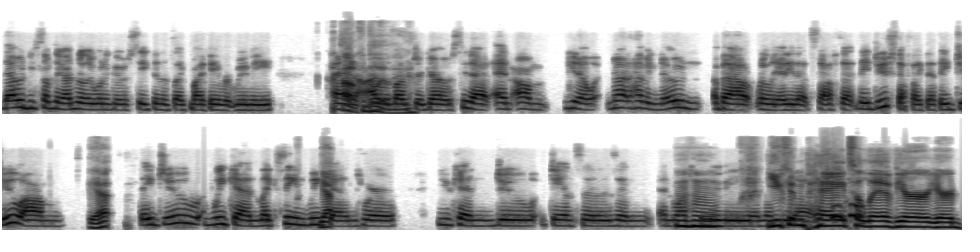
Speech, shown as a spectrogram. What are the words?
that would be something I'd really want to go see because it's like my favorite movie. And Oh, I would love to go see that. And, um, you know, not having known about really any of that stuff, that they do stuff like that. They do, um, yeah, they do weekend like scene weekends where you can do dances and and watch Mhm. the movie and you can that. It's pay to live your your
